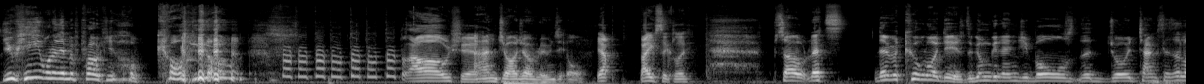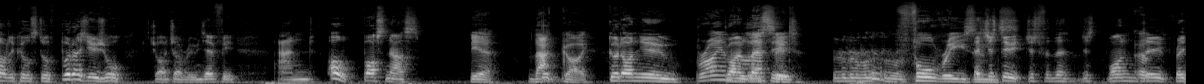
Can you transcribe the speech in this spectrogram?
You hear one of them approaching. Oh god, no. Oh shit. and Jar Jar ruins it all. Yep, basically. So let's. There are cool ideas. The Gungan energy balls, the droid tanks. There's a lot of cool stuff. But as usual, Jar Jar ruins everything. And oh, Boss Nass, Yeah, that guy. good on you, Brian, Brian Blessed. Blessed. Full reasons. Let's just do it, just for the just one, two, three.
